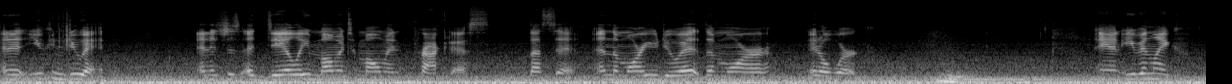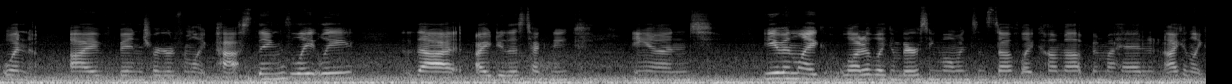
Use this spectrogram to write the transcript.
and it, you can do it. And it's just a daily, moment to moment practice. That's it. And the more you do it, the more it'll work. And even like when I've been triggered from like past things lately, that I do this technique and even like a lot of like embarrassing moments and stuff like come up in my head and I can like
